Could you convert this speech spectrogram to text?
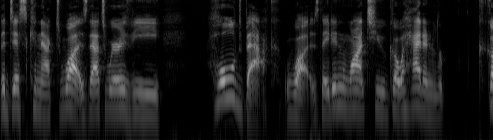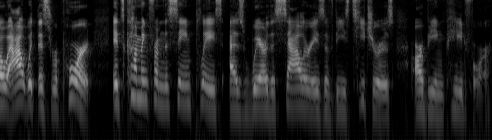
the disconnect was. That's where the holdback was. They didn't want to go ahead and re- go out with this report. It's coming from the same place as where the salaries of these teachers are being paid for.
